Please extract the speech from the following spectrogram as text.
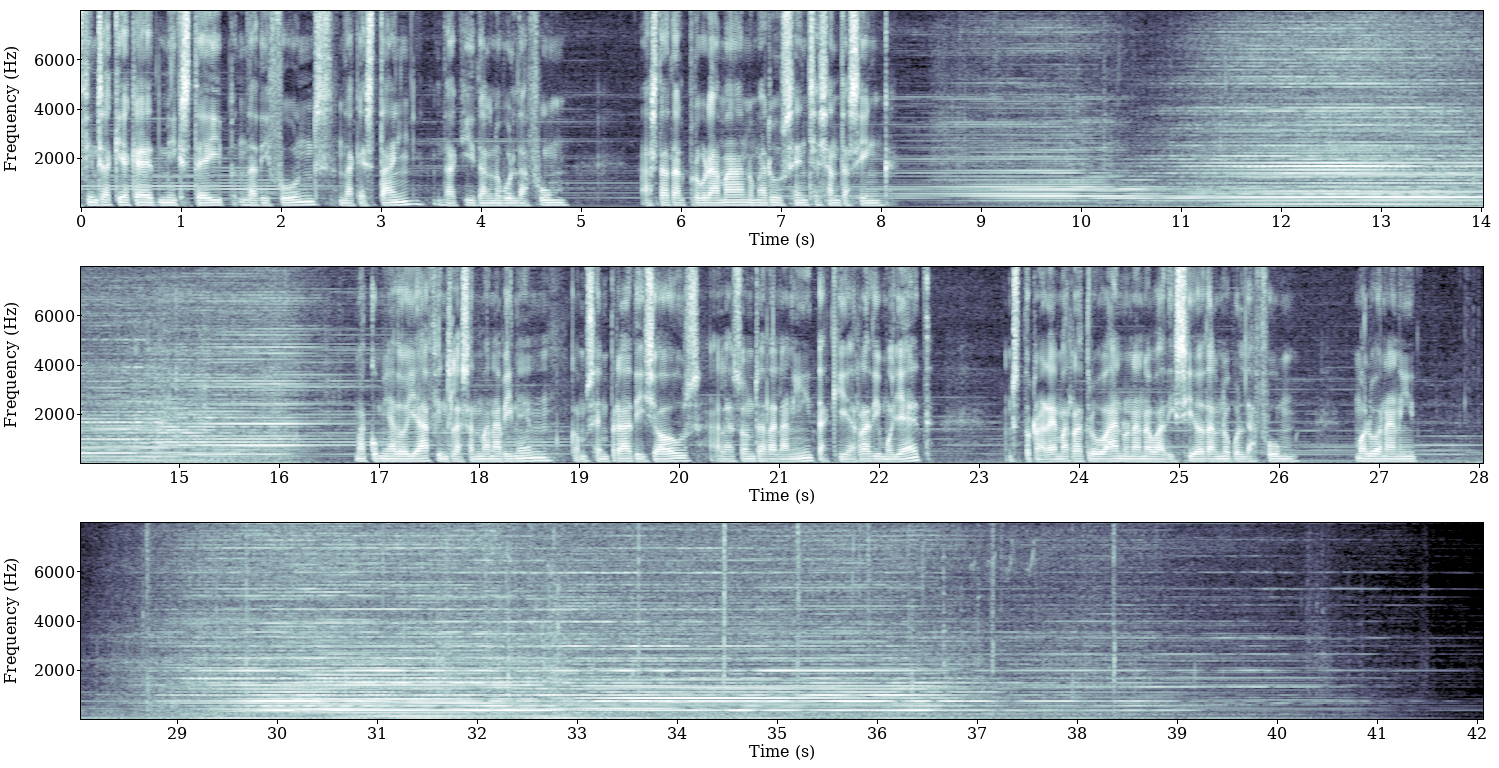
Fins aquí aquest mixtape de difunts d'aquest any, d'aquí del núvol de fum, ha estat el programa número 165. M'acomiado ja fins la setmana vinent, com sempre dijous a les 11 de la nit aquí a Ràdio Mollet. Ens tornarem a retrobar en una nova edició del Núvol de Fum. Molt bona nit.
